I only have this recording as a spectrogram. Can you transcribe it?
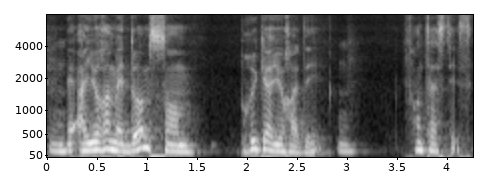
men att göra med dem som brukar göra det. Fantastiskt.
